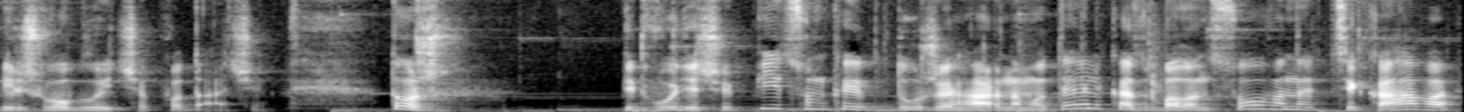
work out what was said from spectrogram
більш в обличчя подачі. Тож, підводячи підсумки, дуже гарна моделька, збалансована, цікава.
